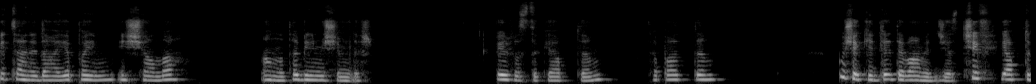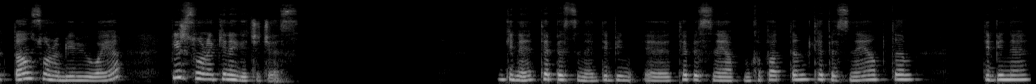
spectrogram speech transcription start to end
Bir tane daha yapayım inşallah anlatabilmişimdir. Bir fıstık yaptım. Kapattım. Bu şekilde devam edeceğiz. Çift yaptıktan sonra bir yuvaya bir sonrakine geçeceğiz. Yine tepesine dibin e, tepesine yaptım kapattım tepesine yaptım dibine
